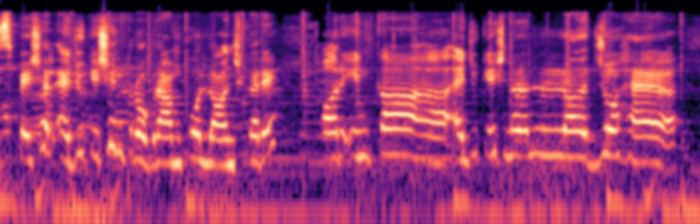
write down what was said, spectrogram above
स्पेशल एजुकेशन प्रोग्राम को लॉन्च करें और इनका एजुकेशनल जो है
